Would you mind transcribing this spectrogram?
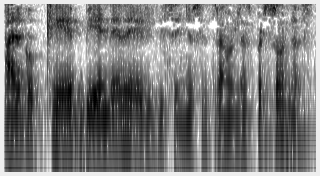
algo que viene del diseño centrado en las personas.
